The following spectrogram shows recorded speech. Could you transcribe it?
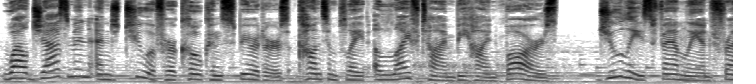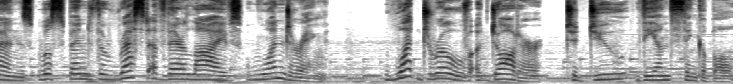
While Jasmine and two of her co conspirators contemplate a lifetime behind bars, Julie's family and friends will spend the rest of their lives wondering what drove a daughter to do the unthinkable.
